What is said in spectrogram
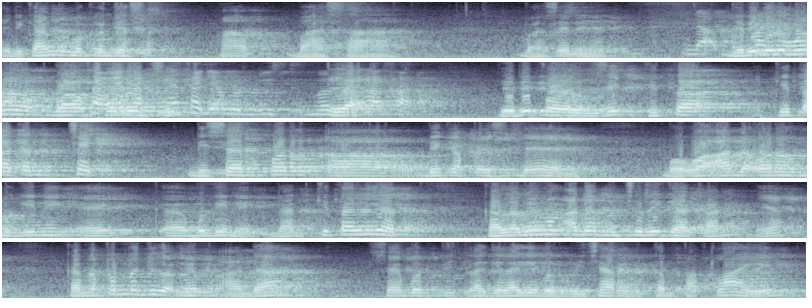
jadi kami bekerja maaf bahasa bahasa ini ya. Nggak, Jadi kita mana forensik saja berbahasa. Ya. Jadi forensik kita kita akan cek di server uh, eh, BKPSDM bahwa ada orang begini eh, eh, begini dan kita lihat kalau memang ada mencurigakan ya karena pernah juga memang ada saya lagi-lagi berbicara di tempat lain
